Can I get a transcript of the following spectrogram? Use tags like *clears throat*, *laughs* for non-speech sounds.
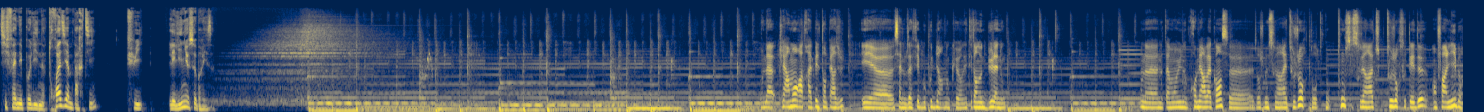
Tiffaine et Pauline, troisième partie, puis les lignes se brisent. On a clairement rattrapé le temps perdu et euh, ça nous a fait beaucoup de bien. Donc euh, on était dans notre bulle à nous. On a notamment eu nos premières vacances euh, dont je me souviendrai toujours, dont on, se souviendra toujours toutes les deux, enfin libre.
